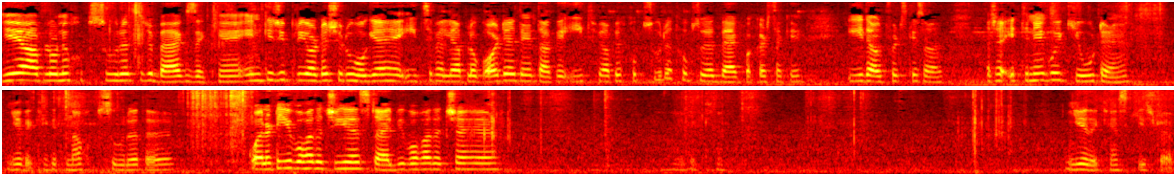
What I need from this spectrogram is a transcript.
ये आप लोगों ने खूबसूरत से जो बैग्स देखे हैं, इनकी जी प्री ऑर्डर शुरू हो गया है, ईद से पहले आप लोग ऑर्डर दें ताकि ईद पे आप एक खूबसूरत खूबसूरत बैग पकड़ सकें, ईद आउटफिट्स के साथ। अच्छा इतने कोई क्यूट हैं। ये देखें कितना खूबसूरत है। क्वालिटी भी बहुत अच्छी है स्टाइल भी बहुत अच्छा है। ये देखें। ये देखें, इसकी स्ट्रैप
